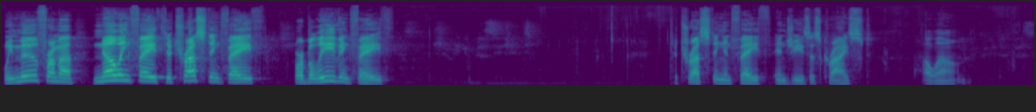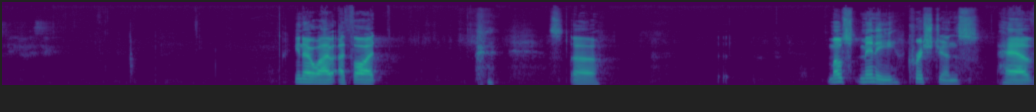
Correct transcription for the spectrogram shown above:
We move from a knowing faith to trusting faith or believing faith to trusting in faith in Jesus Christ alone. You know, I, I thought uh, most many Christians have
